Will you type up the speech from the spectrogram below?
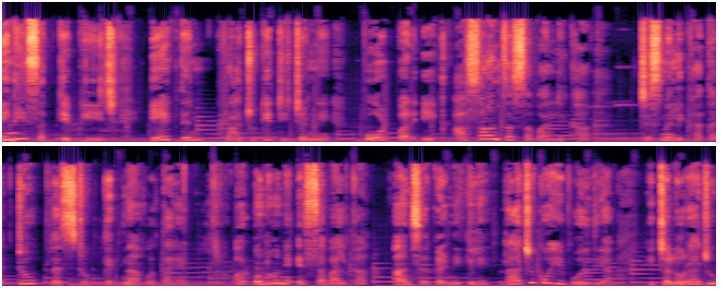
इन्हीं सबके बीच एक दिन राजू के टीचर ने बोर्ड पर एक आसान सा सवाल लिखा, जिसमें लिखा था टू प्लस टू कितना होता है? और उन्होंने इस सवाल का आंसर करने के लिए राजू को ही बोल दिया कि चलो राजू,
